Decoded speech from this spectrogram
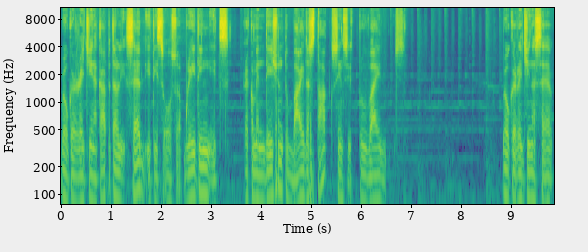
Broker Regina Capital said it is also upgrading its recommendation to buy the stock since it provides broker Regina said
